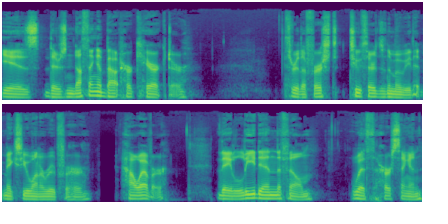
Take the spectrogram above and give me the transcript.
is there's nothing about her character through the first two thirds of the movie that makes you want to root for her. However, they lead in the film with her singing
